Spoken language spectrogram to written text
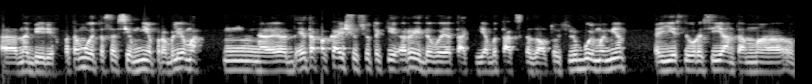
на берег. Потому это совсем не проблема. Это пока еще все-таки рейдовые атаки, я бы так сказал. То есть в любой момент, если у россиян там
